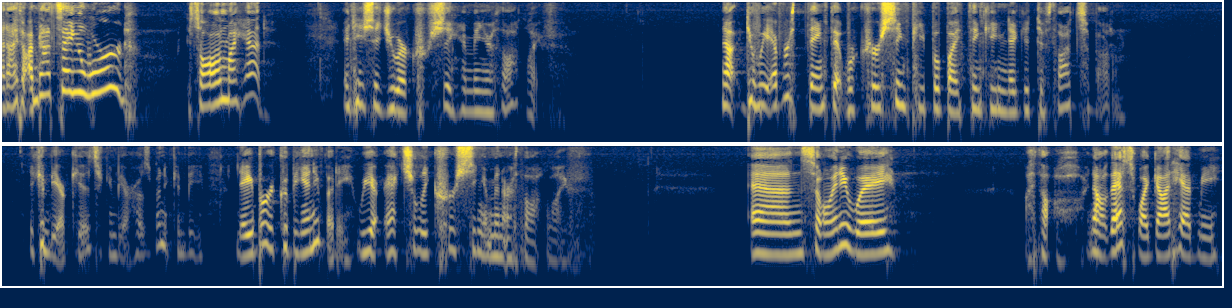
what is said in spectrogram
And I thought, I'm not saying a word. It's all in my head. And he said, You are cursing him in your thought life. Now, do we ever think that we're cursing people by thinking negative thoughts about them? It can be our kids, it can be our husband, it can be neighbor, it could be anybody. We are actually cursing them in our thought life. And so, anyway, I thought, oh, now that's why God had me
